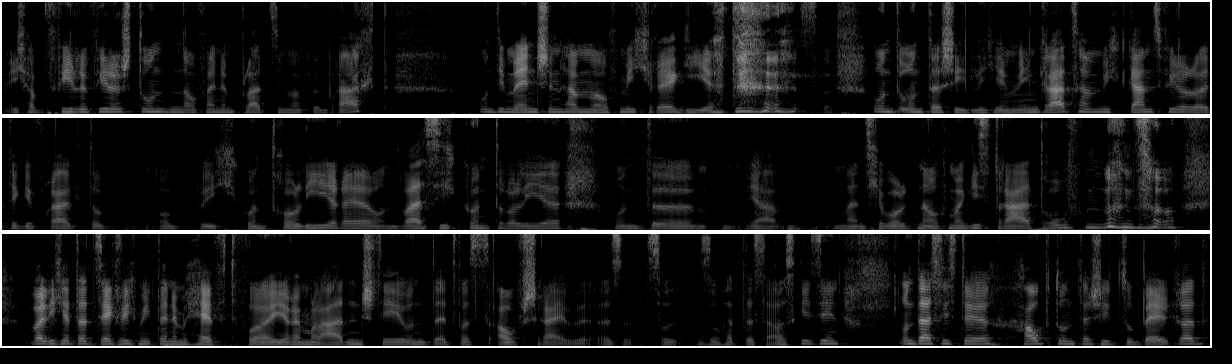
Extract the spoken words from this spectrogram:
ich habe viele, viele Stunden auf einem Platz immer verbracht. Und die Menschen haben auf mich reagiert. und unterschiedlich. In Graz haben mich ganz viele Leute gefragt, ob ob ich kontrolliere und was ich kontrolliere. Und äh, ja, manche wollten auch Magistrat rufen und so, weil ich ja tatsächlich mit einem Heft vor ihrem Laden stehe und etwas aufschreibe. Also so, so hat das ausgesehen. Und das ist der Hauptunterschied zu Belgrad.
